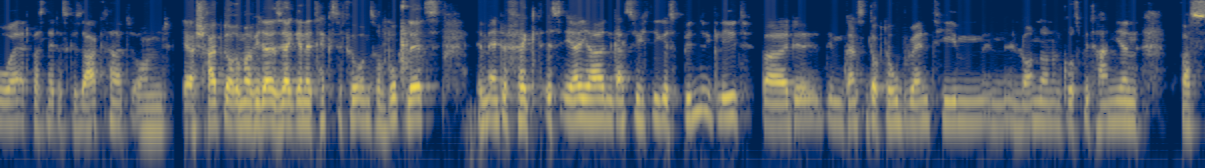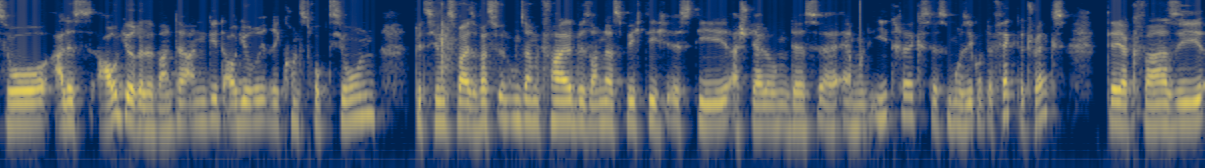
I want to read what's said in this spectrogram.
wo er etwas Nettes gesagt hat. Und er schreibt auch immer wieder sehr gerne Texte für unsere Booklets. Im Endeffekt ist er ja ein ganz wichtiges Bindeglied bei de, dem ganzen Dr. Who Brand Team in, in London und Großbritannien, was so alles Audiorelevante angeht, Audiorekonstruktion, beziehungsweise was in unserem Fall besonders wichtig ist, die Erstellung des äh, M&E-Tracks, des Musik- und Effekte-Tracks, der ja quasi,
